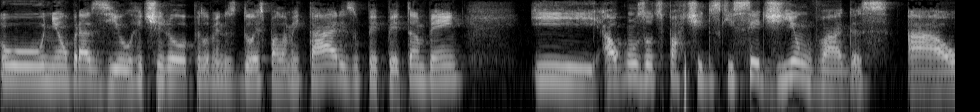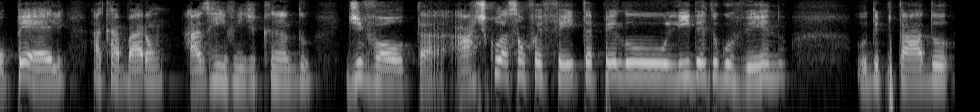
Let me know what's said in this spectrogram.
O União Brasil retirou pelo menos dois parlamentares, o PP também, e alguns outros partidos que cediam vagas ao PL acabaram as reivindicando de volta. A articulação foi feita pelo líder do governo, o deputado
